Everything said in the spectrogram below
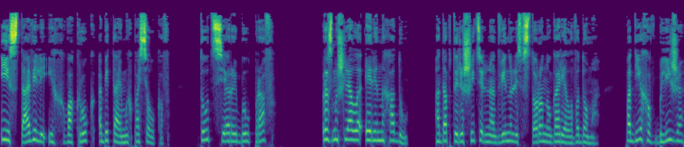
И ставили их вокруг обитаемых поселков. Тут Серый был прав. Размышляла Эри на ходу. Адапты решительно двинулись в сторону горелого дома. Подъехав ближе,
